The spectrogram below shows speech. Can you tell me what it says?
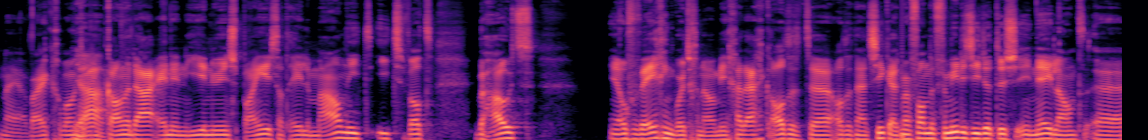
nou ja, waar ik gewoon Ja. in Canada en in, hier nu in Spanje, is dat helemaal niet iets wat überhaupt in overweging wordt genomen. Je gaat eigenlijk altijd, eh, altijd naar het ziekenhuis. Maar van de families die dat dus in Nederland eh,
